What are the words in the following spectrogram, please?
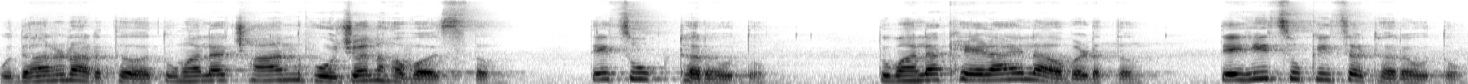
उदाहरणार्थ तुम्हाला छान भोजन हवं असतं ते चूक ठरवतो. तुम्हाला खेळायला आवडतं तेही चुकीचं ठरवतो.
